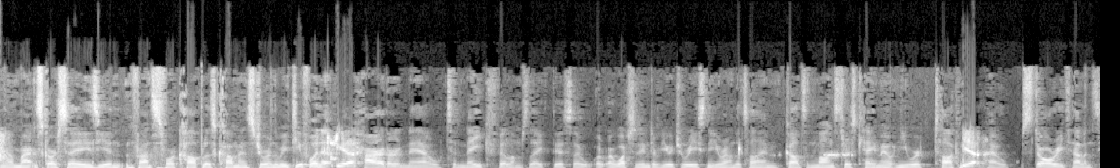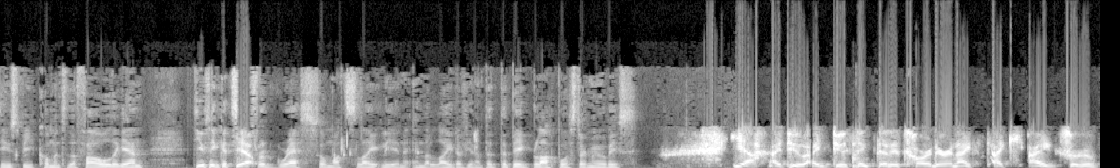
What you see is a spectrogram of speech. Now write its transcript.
know Martin Scorsese and, Francis Ford Coppola's comments during the week, do you find it Yeah. harder now to make films like this? I, I watched an interview with you recently around the time Gods and Monsters came out, and you were talking Yeah. about how storytelling seems to be coming to the fold again. Do you think it's, Yeah. it's regressed somewhat slightly in, in the light of you know the, the big blockbuster movies? Yeah, I do. I do think that it's harder, and I, I, I sort of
